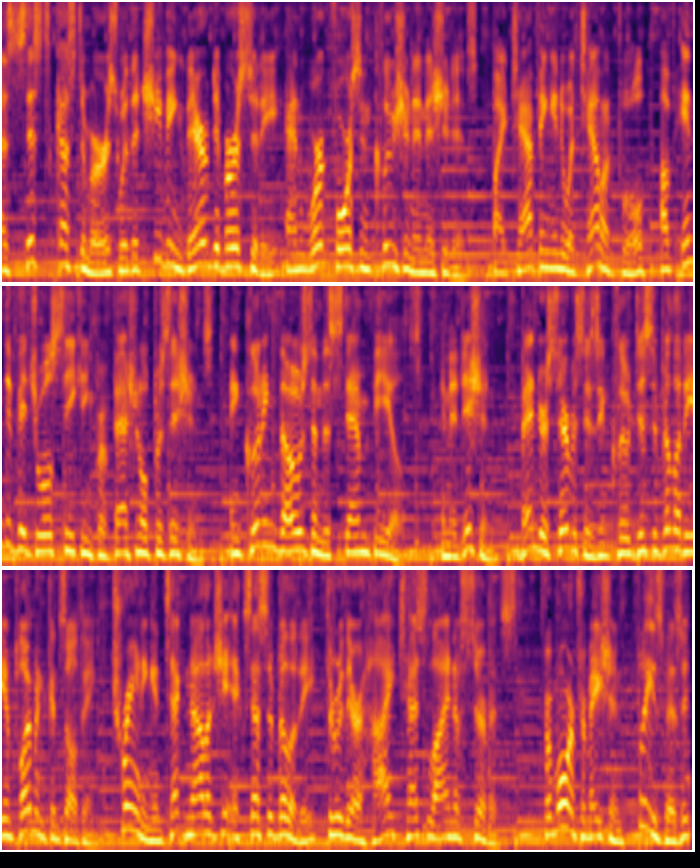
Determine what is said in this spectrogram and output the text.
assists customers with achieving their diversity and workforce inclusion initiatives by tapping into a talent pool of individuals seeking professional positions, including those in the STEM fields. In addition, Bender services include disability employment consulting, training, and technology accessibility through their high test line of service. For more information, please visit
